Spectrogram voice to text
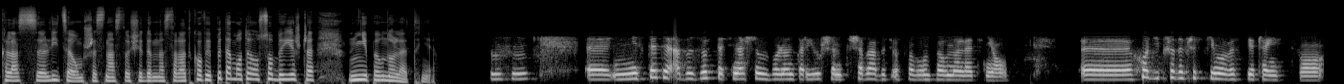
klas liceum, 16-17-latkowie? Pytam o te osoby jeszcze niepełnoletnie. Mhm. E, niestety, aby zostać naszym wolontariuszem, trzeba być osobą pełnoletnią. E, chodzi przede wszystkim o bezpieczeństwo.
